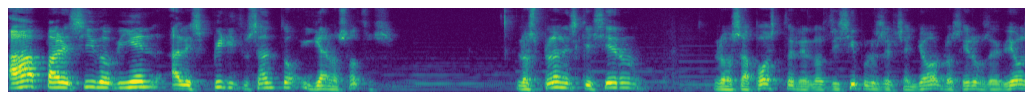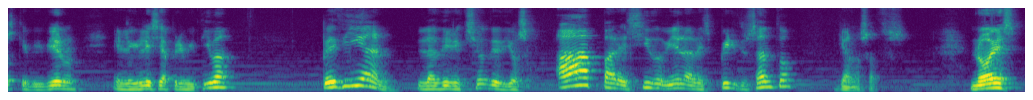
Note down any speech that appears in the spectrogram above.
ha parecido bien al Espíritu Santo y a nosotros los planes que hicieron los apóstoles, los discípulos del Señor, los siervos de Dios que vivieron en la iglesia primitiva, pedían la dirección de Dios. Ha parecido bien al Espíritu Santo y a nosotros. No es,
